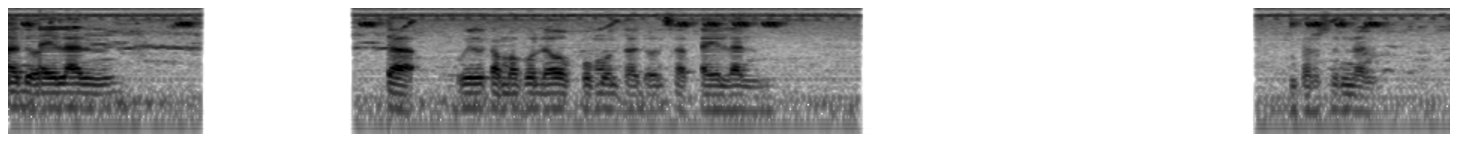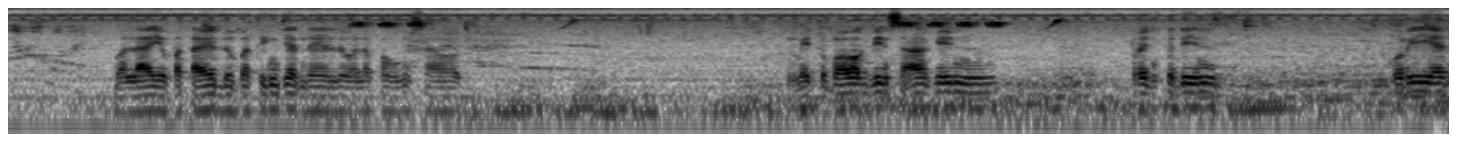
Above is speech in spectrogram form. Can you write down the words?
Doon Thailand. Yeah, welcome ako daw pumunta doon sa Thailand. Personal. Malayo pa tayo dumating dyan dahil wala pa akong sahod may tumawag din sa akin. Friend ko din. Korean.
